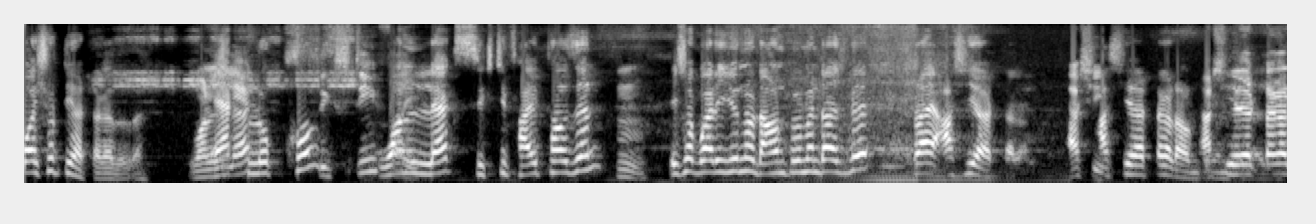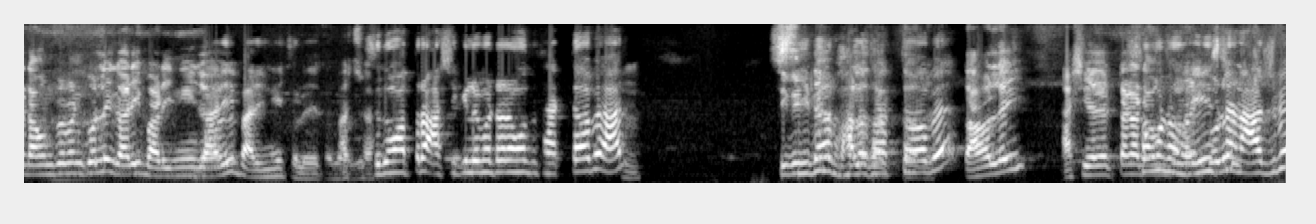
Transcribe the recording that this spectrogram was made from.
পঁয়ষট্টি হাজার টাকা দাদা। এক লক্ষ 65 one lakh sixty five thousand এসব গাড়ির জন্য ডাউন পেমেন্ট আসবে প্রায় আশি হাজার টাকা। আশি। আশি হাজার টাকা ডাউন আশি হাজার টাকা ডাউন পেমেন্ট করলে গাড়ি বাড়ি নিয়ে গাড়ি বাড়ি নিয়ে চলে যেতে পারবে। আচ্ছা। শুধুমাত্র আশি কিলোমিটারের মধ্যে থাকতে হবে আর সিভিল ভালো থাকতে হবে। তাহলেই আশি হাজার টাকা ডাউন পেমেন্ট ইনস্ট্যান্ট আসবে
